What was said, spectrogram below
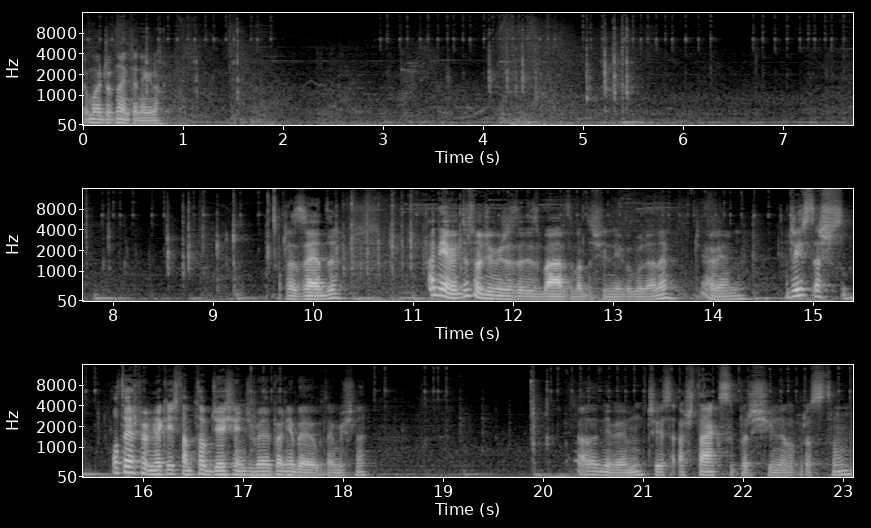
Czemu Edge of Night nie gra? Że Z? A nie wiem, też ludzie mówią, że Z jest bardzo, bardzo silny w ogóle, ale czy ja wiem. Znaczy jest też, o też pewnie jakieś tam top 10 by pewnie był, tak myślę. Ale nie wiem, czy jest aż tak super silny po prostu.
